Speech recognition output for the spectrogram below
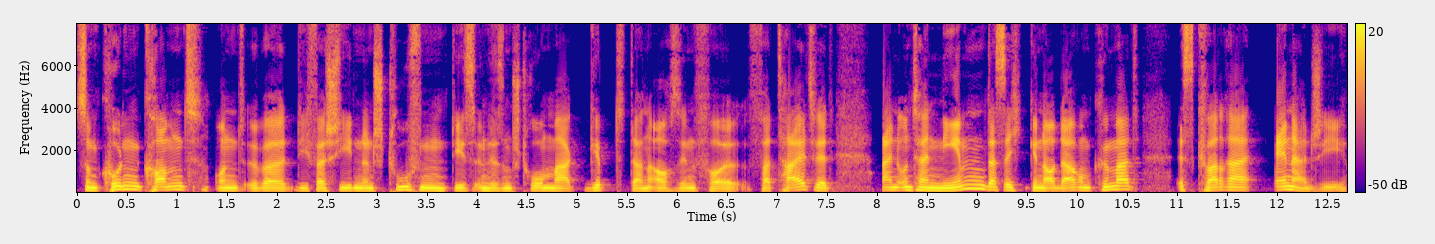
zum Kunden kommt und über die verschiedenen Stufen, die es in diesem Strommarkt gibt, dann auch sinnvoll verteilt wird. Ein Unternehmen, das sich genau darum kümmert, ist Quadra Energy.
